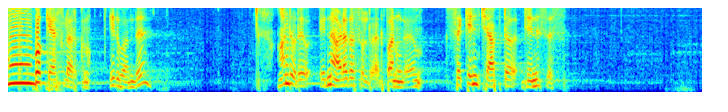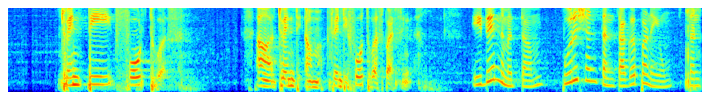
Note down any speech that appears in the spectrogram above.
ரொம்ப கேர்ஃபுல்லாக இருக்கணும். இது வந்து ஆண்டவர் என்ன அழகாக சொல்கிறார் பாருங்க. Second chapter Genesis twenty fourth verse twenty ஆமாம் டுவெண்ட்டி ஃபோர்த் வர்ஸ் படிச்சிங்க. இது நிமித்தம் புருஷன் தன் தகப்பனையும் தன்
